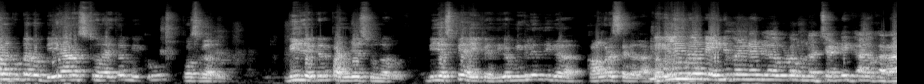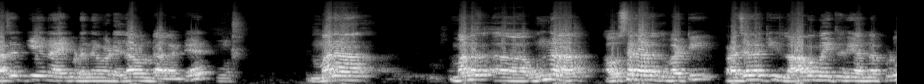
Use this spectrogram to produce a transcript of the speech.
అనుకుంటారు బీఆర్ఎస్ అయితే మీకు పొసగాదు బీజేపీ పనిచేస్తున్నారు బిఎస్పీ అయిపోయింది ఇక మిగిలింది ఇక కాంగ్రెస్ కదా అట్లా మిగిలిందంటే ఇండిపెండెంట్గా కూడా ఉండొచ్చండి కానీ ఒక రాజకీయ నాయకుడు అనేవాడు ఎలా ఉండాలంటే. మన మన ఉన్న అవసరాలకు బట్టి ప్రజలకి లాభం అవుతుంది అన్నప్పుడు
